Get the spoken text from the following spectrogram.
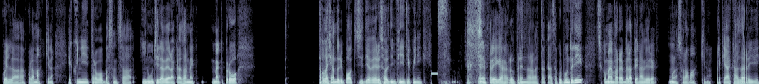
quella, quella macchina e quindi trovo abbastanza inutile avere a casa il Mac, Mac Pro tralasciando l'ipotesi di avere soldi infiniti, quindi che se ne frega, lo prendo e lo metto a casa. A quel punto lì, secondo me varrebbe la pena avere una sola macchina, perché a casa arrivi,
